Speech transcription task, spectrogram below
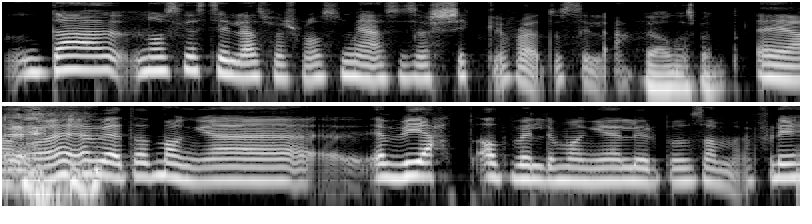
der, nå skal jeg stille deg et spørsmål som jeg syns er skikkelig flaut å stille. ja han er spent. Ja, og jeg vet at mange Jeg vet at veldig mange lurer på det samme. Fordi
